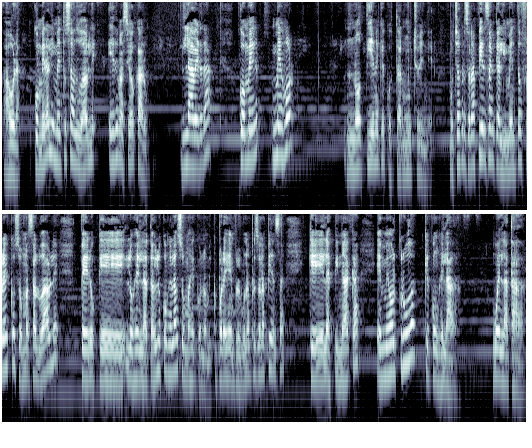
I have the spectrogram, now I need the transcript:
Ahora, comer alimentos saludables es demasiado caro. La verdad, comer mejor no tiene que costar mucho dinero. Muchas personas piensan que alimentos frescos son más saludables, pero que los enlatados y los congelados son más económicos. Por ejemplo, algunas personas piensan que la espinaca es mejor cruda que congelada o enlatada.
